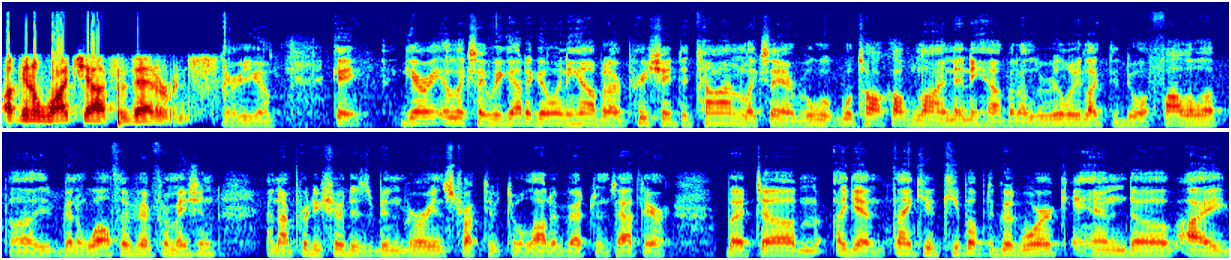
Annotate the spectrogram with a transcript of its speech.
are going to watch out for veterans. There you go. Okay, Gary, it looks like we got to go anyhow, but I appreciate the time. Like I say, we'll, we'll talk offline anyhow, but I'd really like to do a follow-up. Uh, it's been a wealth of information, and I'm pretty sure this has been very instructive to a lot of veterans out there. But um, again, thank you. Keep up the good work, and uh, I,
